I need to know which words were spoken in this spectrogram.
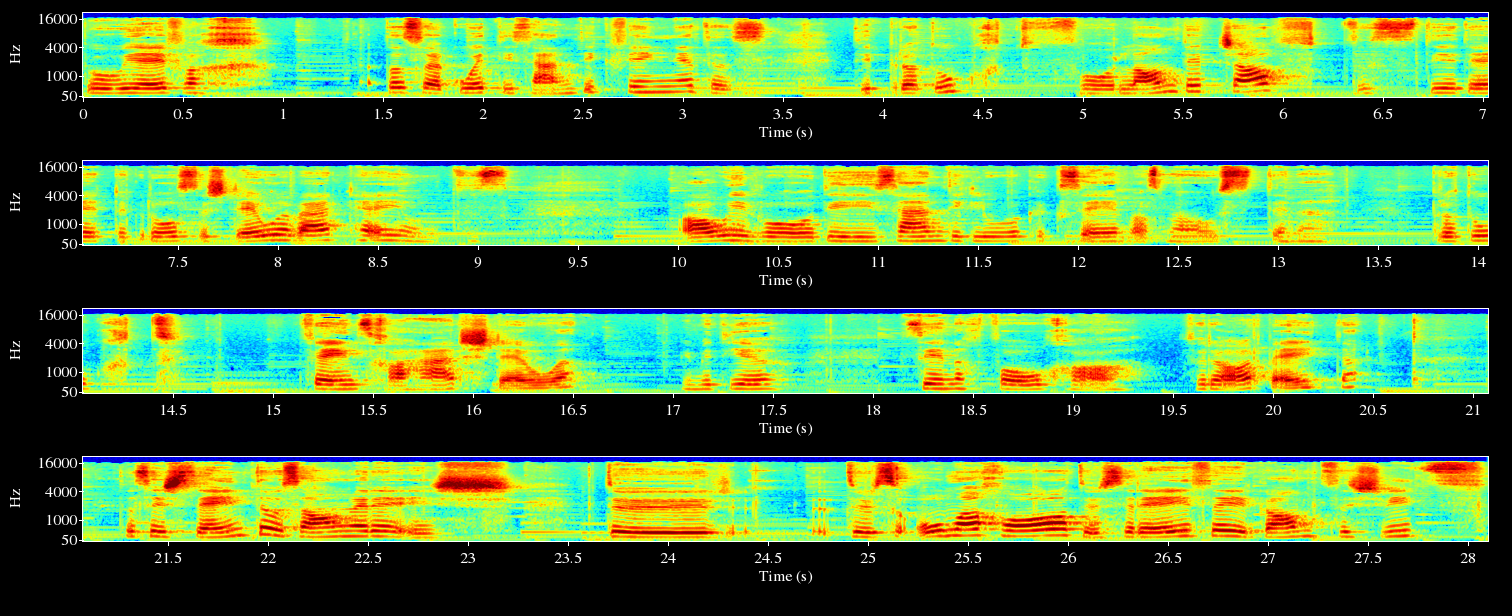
Weil ich einfach das eine gute Sendung finde, dass die Produkte der Landwirtschaft, dass die dort einen grossen Stellenwert haben und dass alle, die die Sendung schauen, sehen, was man aus diesen Produkten Fans herstellen kann, wie man die sinnvoll verarbeiten kann. Das ist das eine. Das andere ist, durch, durch das Umkommen, durch das Reisen in der ganzen Schweiz,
